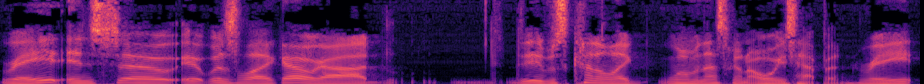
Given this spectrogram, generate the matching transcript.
right? And so it was like, oh God, it was kind of like, woman, that's going to always happen, right?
